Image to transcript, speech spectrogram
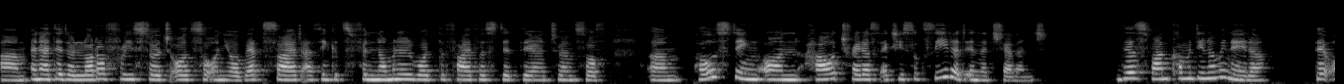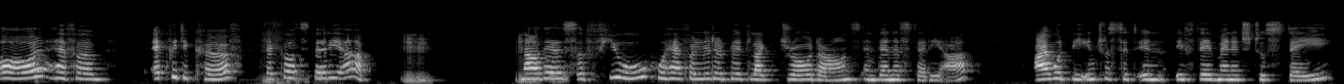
um, and I did a lot of research also on your website. I think it's phenomenal what the 5ers did there in terms of um, posting on how traders actually succeeded in the challenge. There's one common denominator. They all have a equity curve that goes steady up. Hmm Now there's a few who have a little bit like drawdowns and then a steady up. I would be interested in if they managed to stay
